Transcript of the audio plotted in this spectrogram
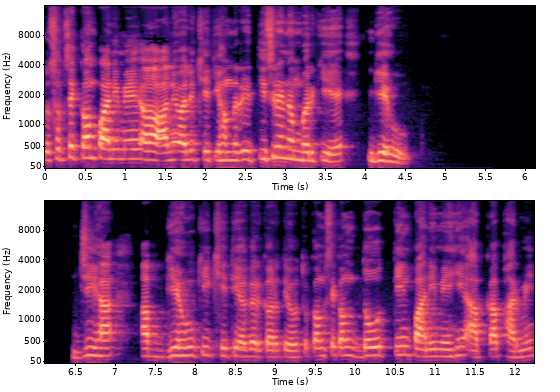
तो सबसे कम पानी में आने वाली खेती हमारे तीसरे नंबर की है गेहूँ। जी हाँ आप गेहूँ की खेती अगर करते हो तो कम से कम दो तीन पानी में ही आपका फ़ार्मिंग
